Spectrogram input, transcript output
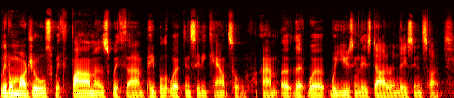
little modules with farmers, with um, people that worked in city council um, uh, that were, were using these data and these insights.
